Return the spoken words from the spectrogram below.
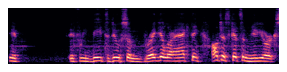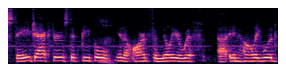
if if we need to do some regular acting, I'll just get some New York stage actors that people hmm. you know aren't familiar with uh, in Hollywood,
